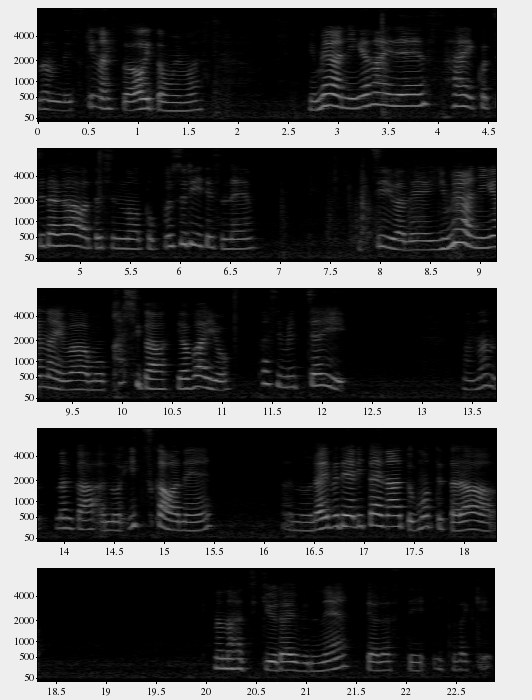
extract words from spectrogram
なので好きな人は多いと思います。夢は逃げないです。はいこちらが私のトップ3ですね。1位はね夢は逃げないはもう歌詞がやばいよ。歌詞めっちゃいい。もうなんなんかあのいつかはねあのライブでやりたいなと思ってたら789ライブでねやらせていただけい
